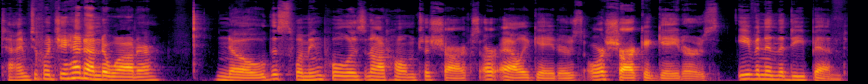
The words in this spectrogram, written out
Time to put your head underwater. No, the swimming pool is not home to sharks or alligators or sharkigators, even in the deep end.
